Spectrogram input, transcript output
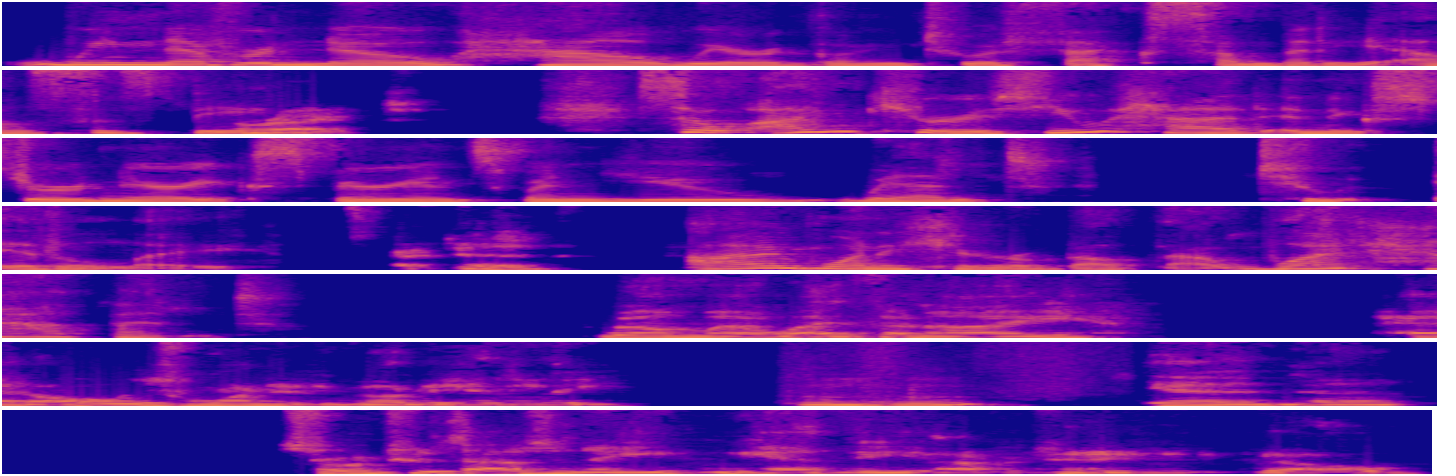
we never know how we're going to affect somebody else's being. Right. So I'm curious, you had an extraordinary experience when you went to Italy. I did. I want to hear about that. What happened? Well, my wife and I had always wanted to go to Italy. Mm-hmm. And uh, so in 2008, we had the opportunity to go.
